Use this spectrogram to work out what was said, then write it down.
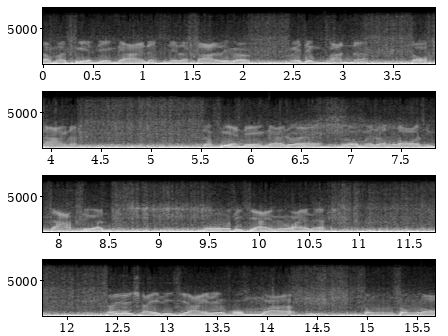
สามารถเปลี่ยนเองได้นะ ในราคาที่แบบไม่ถึงพันนะต่อข้างนะแล้วเปลี่ยนเองได้ด้วย เราไม่ต้องรอถึงสามเดือน โอ้ดีใจไม่ไหวเลย ถ้าจะใช้ดีใจเนี่ยผมว่าต้องต้องรอ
